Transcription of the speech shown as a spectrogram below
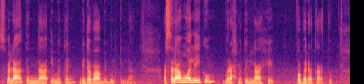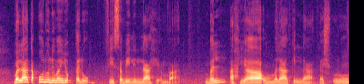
صلاة دائمتا بدوام ملک اللہ۔ السلام علیکم ورحمۃ اللہ وبرکاتہ۔ ولا تقولوا لمن يقتل فی سبیل اللہ اموات بل احیاء ولکن لا تشعرون.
